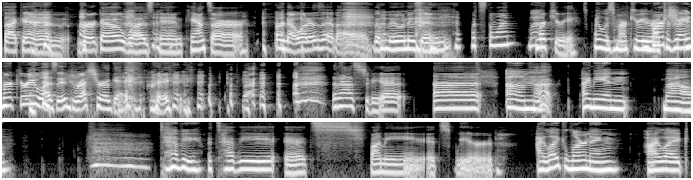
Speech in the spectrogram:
Fucking Virgo was in Cancer, or no, what is it? Uh, the Moon is in what's the one? Mercury. It was Mercury March- retrograde. Mercury was in retrograde. Great. that has to be it. Uh, um, fuck. I mean, wow, it's heavy. It's heavy. It's funny. It's weird. I like learning. I like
